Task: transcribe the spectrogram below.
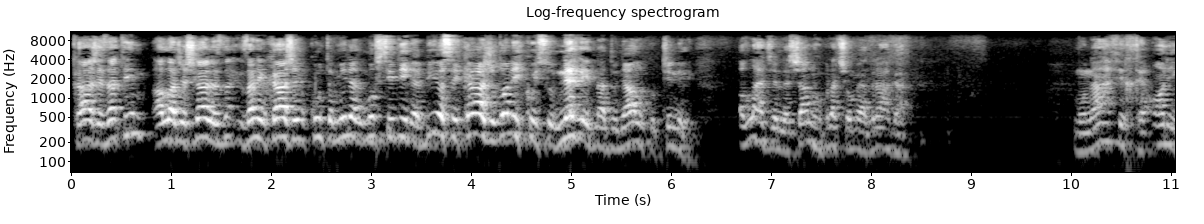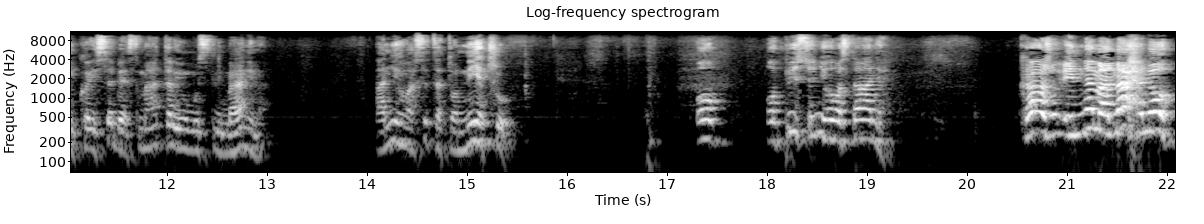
Kaže zatim, Allah Đeš kaže, za njim kaže, kunta minal mufsidine, bio se kaže od onih koji su nered na dunjalku činili. Allah Đelešanu, braćo moja draga, munafike, oni koji sebe smatraju muslimanima, a njihova srca to nije čuo. O, opisuje njihovo stanje. Kažu, innema nahnu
